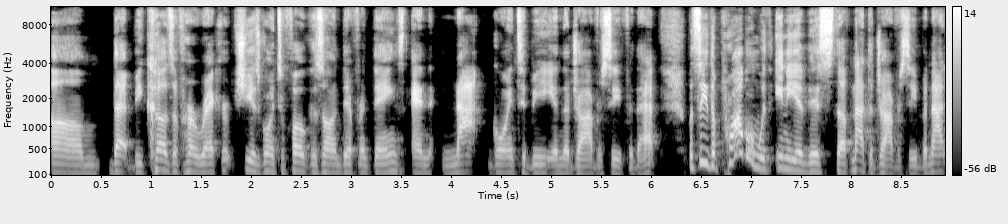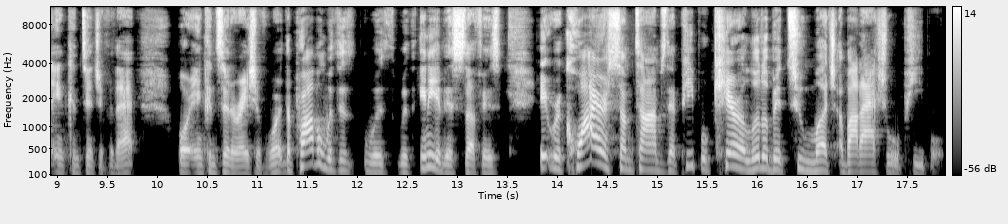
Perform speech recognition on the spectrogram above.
um, that because of her record, she is going to focus on different things and not going to be in the driver's seat for that. But see, the problem with any of this stuff, not the driver's seat, but not in contention for that or in consideration for it. The problem with this, with, with any of this stuff is it requires sometimes that people care a little bit too much about actual people.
